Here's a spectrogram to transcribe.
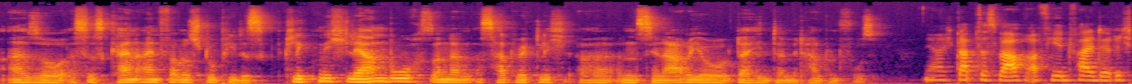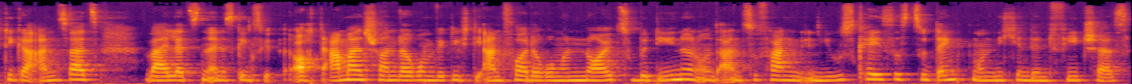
Also es ist kein einfaches, stupides Klick mich Lernbuch, sondern es hat wirklich äh, ein Szenario dahinter mit Hand und Fuß. Ja, ich glaube, das war auch auf jeden Fall der richtige Ansatz, weil letzten Endes ging es auch damals schon darum, wirklich die Anforderungen neu zu bedienen und anzufangen, in Use Cases zu denken und nicht in den Features.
